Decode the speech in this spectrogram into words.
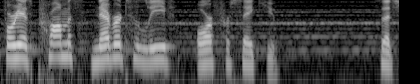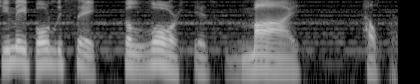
for he has promised never to leave or forsake you, so that you may boldly say, The Lord is my helper.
